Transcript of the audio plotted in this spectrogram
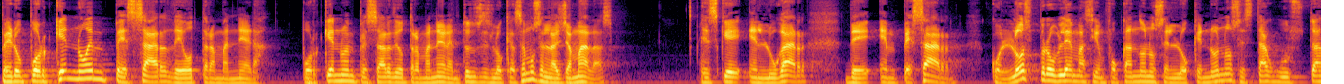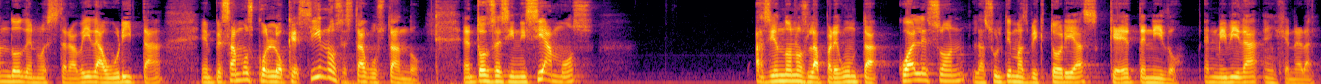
Pero ¿por qué no empezar de otra manera? ¿Por qué no empezar de otra manera? Entonces lo que hacemos en las llamadas es que en lugar de empezar con los problemas y enfocándonos en lo que no nos está gustando de nuestra vida ahorita, empezamos con lo que sí nos está gustando. Entonces iniciamos haciéndonos la pregunta, ¿cuáles son las últimas victorias que he tenido en mi vida en general?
